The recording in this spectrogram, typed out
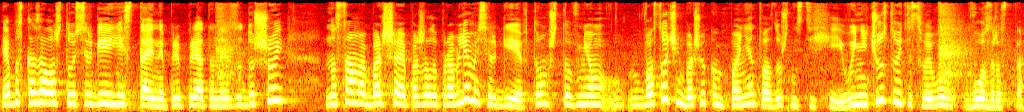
Я бы сказала, что у Сергея есть тайны, припрятанные за душой, но самая большая, пожалуй, проблема Сергея в том, что в нем у вас очень большой компонент воздушной стихии. Вы не чувствуете своего возраста,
